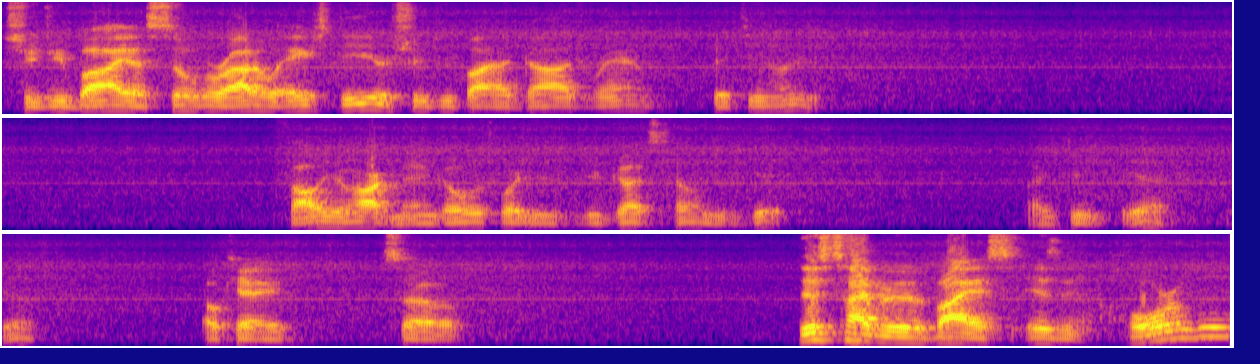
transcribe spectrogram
Should you buy a Silverado HD or should you buy a Dodge Ram 1500? Follow your heart, man. Go with what your, your gut's telling you to get. Like, dude, yeah, yeah. Okay, so this type of advice isn't horrible,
